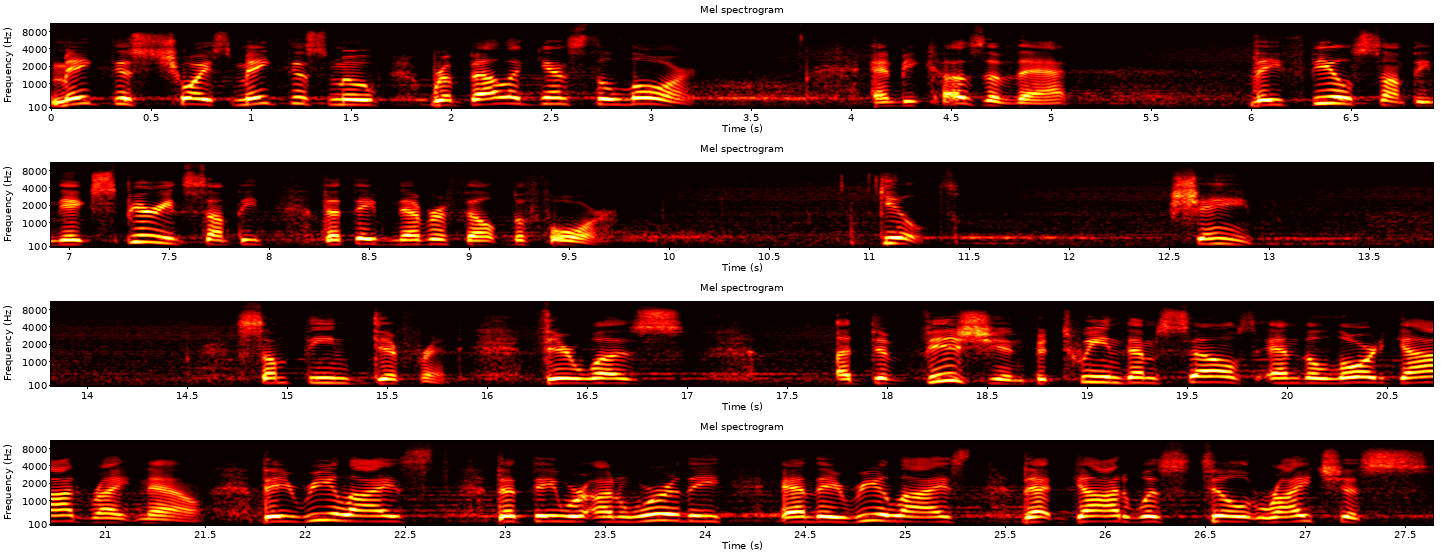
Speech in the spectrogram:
make this choice, make this move, rebel against the Lord. And because of that, they feel something, they experience something that they've never felt before guilt, shame, something different. There was a division between themselves and the Lord God right now. They realized that they were unworthy and they realized that God was still righteous.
